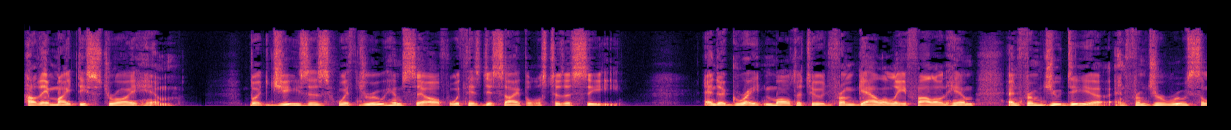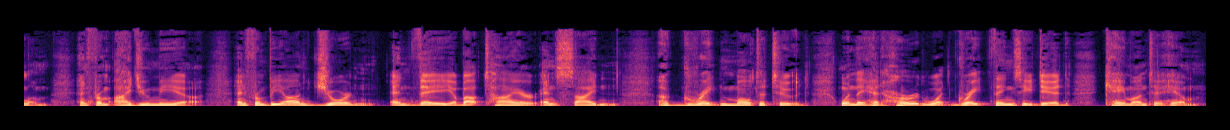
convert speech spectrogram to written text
how they might destroy him. But Jesus withdrew himself with his disciples to the sea. And a great multitude from Galilee followed him, and from Judea, and from Jerusalem, and from Idumea, and from beyond Jordan, and they about Tyre and Sidon. A great multitude, when they had heard what great things he did, came unto him.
